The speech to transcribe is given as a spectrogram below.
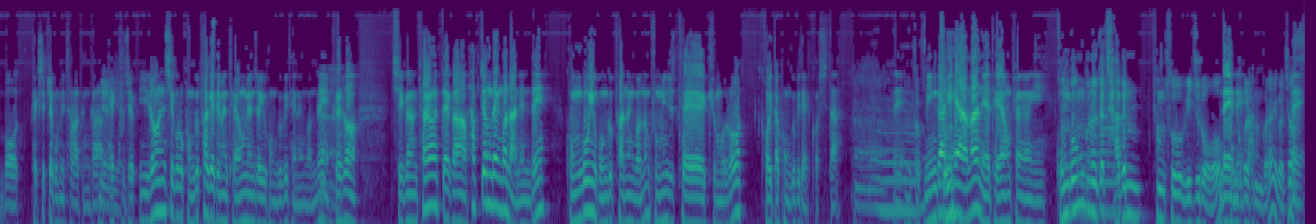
뭐 110제곱미터라든가 예, 예. 109제 이런 식으로 공급하게 되면 대형 면적이 공급이 되는 건데 네. 그래서 지금 평형대가 확정된 건 아닌데 공공이 공급하는 거는 국민주택 규모로 거의 다 공급이 될 것이다. 아, 네, 그러니까 민간이 해야만 예, 대형 평형이 공공 그러니까 작은 평수 위주로 네, 공급을 네. 하는 거라 이거죠? 네.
